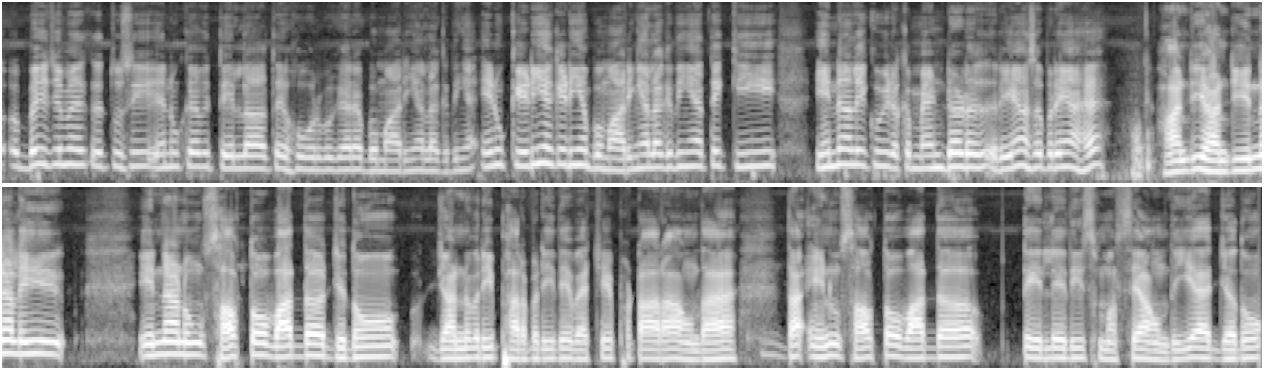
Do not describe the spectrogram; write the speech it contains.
ਅ, ਬਈ ਜਿਵੇਂ ਕਿ ਤੁਸੀਂ ਇਹਨੂੰ ਕਿਹਾ ਵੀ ਤੇਲਾ ਤੇ ਹੋਰ ਵਗੈਰਾ ਬਿਮਾਰੀਆਂ ਲੱਗਦੀਆਂ ਇਹਨੂੰ ਕਿਹੜੀਆਂ-ਕਿਹੜੀਆਂ ਬਿਮਾਰੀਆਂ ਲੱਗਦੀਆਂ ਤੇ ਕੀ ਇਹਨਾਂ ਲਈ ਕੋਈ ਰეკਮੈਂਡਡ ਰੇਹਾਂ ਸਪਰੇਆਂ ਹੈ? ਹਾਂਜੀ ਹਾਂਜੀ ਇਹਨਾਂ ਲਈ ਇਹਨਾਂ ਨੂੰ ਸਭ ਤੋਂ ਵੱਧ ਜਦੋਂ ਜਨਵਰੀ ਫਰਵਰੀ ਦੇ ਵਿੱਚ ਇਹ ਫਟਾਰਾ ਆਉਂਦਾ ਹੈ ਤਾਂ ਇਹਨੂੰ ਸਭ ਤੋਂ ਵੱਧ ਤੇਲੇ ਦੀ ਸਮੱਸਿਆ ਆਉਂਦੀ ਹੈ। ਜਦੋਂ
